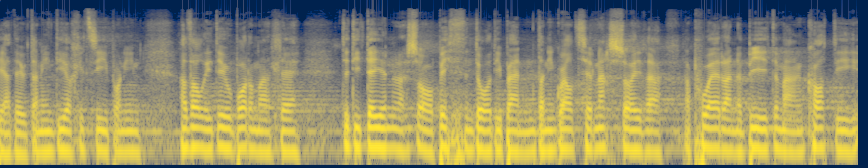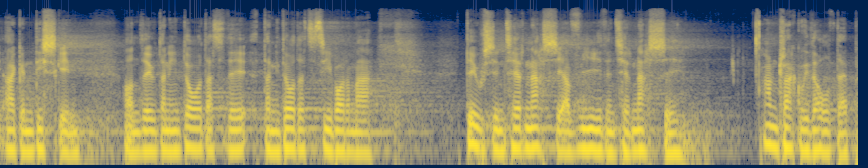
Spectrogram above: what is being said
Ia Dyw, da ni'n diolch i ti bod ni'n addoli Dyw bore yma lle dydy deyrnas o byth yn dod i ben. Da ni'n gweld teirnasoedd a, a pwera yn y byd yma yn codi ac yn disgyn. Ond Dyw, da ni'n dod at, dy, da ni dod at ti bore yma. Dyw sy'n teirnasu a fydd yn teirnasu am dragwyddoldeb.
